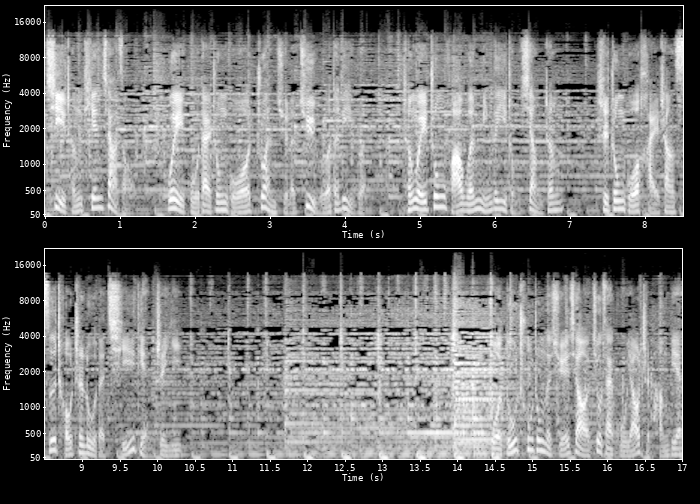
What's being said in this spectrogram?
气成天下走，为古代中国赚取了巨额的利润，成为中华文明的一种象征。是中国海上丝绸之路的起点之一。我读初中的学校就在古窑址旁边，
